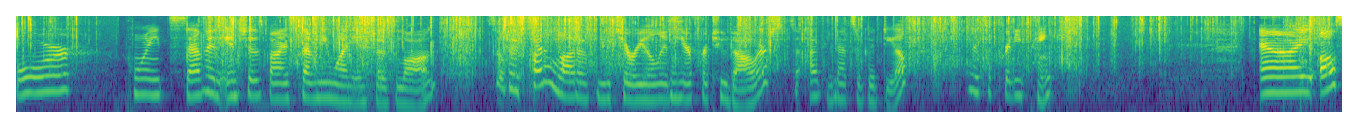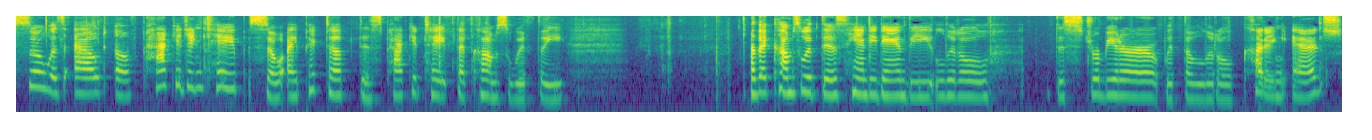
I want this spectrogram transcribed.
4.7 inches by 71 inches long. So there's quite a lot of material in here for $2. So I think that's a good deal. And it's a pretty pink. I also was out of packaging tape, so I picked up this packet tape that comes with the that comes with this handy dandy little distributor with the little cutting edge.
